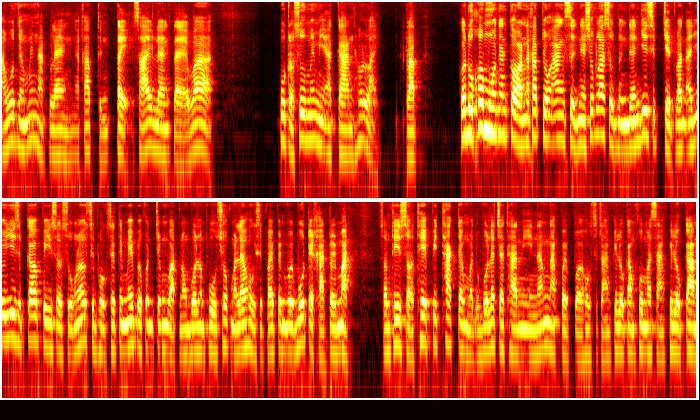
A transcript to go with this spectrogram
อาวุธยังไม่หนักแรงนะครับ ถึงเตะซ้ายแรงแต่ว่าผู้ต่อสู้ไม่มีอาการเท่าไหร่ครับ ก็ดูข้อมูลกันก่อนนะครับ จงอางศึกเนี่ยชกล่าสุด 1 เดือน 27 วันอายุ 29 ปีส่วนสูงแล้ว16เซนติเมตรเป็นคนจังหวัดหนองบัวลำพูชกมาแล้ว 60 ไฟต์เป็นมวยบูทแต่ขาดต่อยหมัดสมที่สอเทพพิทักษ์จังหวัดอุบลราชธานี น้ำหนักปล่อยๆ63 กิโลกรัมคุมมา 3 กิโลกรัม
